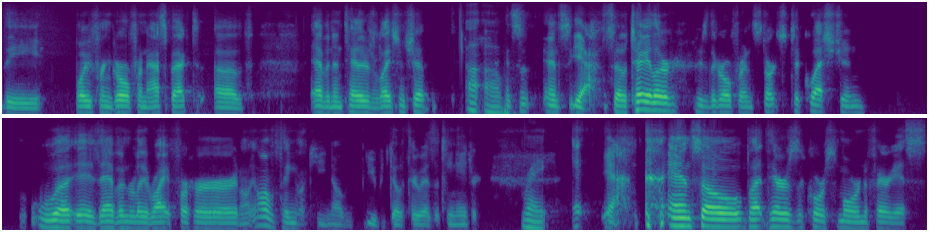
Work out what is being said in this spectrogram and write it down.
the boyfriend girlfriend aspect of Evan and Taylor's relationship. Uh oh. And so, and so, yeah, so Taylor, who's the girlfriend, starts to question what is Evan really right for her and all, all the things like you know you would go through as a teenager. Right. Yeah, and so, but there's of course more nefarious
